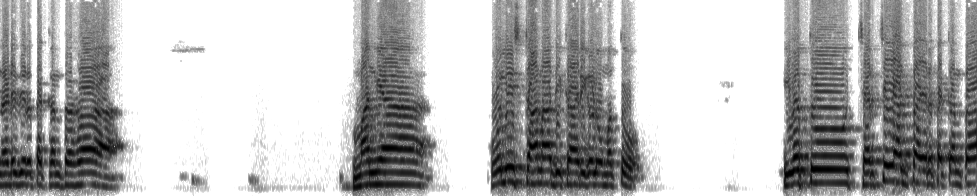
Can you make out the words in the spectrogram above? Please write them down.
ನಡೆದಿರತಕ್ಕಂತಹ ಮಾನ್ಯ ಪೊಲೀಸ್ ಠಾಣಾಧಿಕಾರಿಗಳು ಮತ್ತು ಇವತ್ತು ಚರ್ಚೆಯಾಗ್ತಾ ಇರತಕ್ಕಂತಹ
